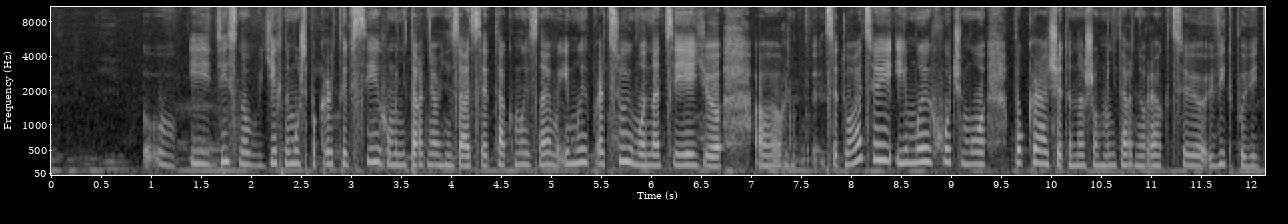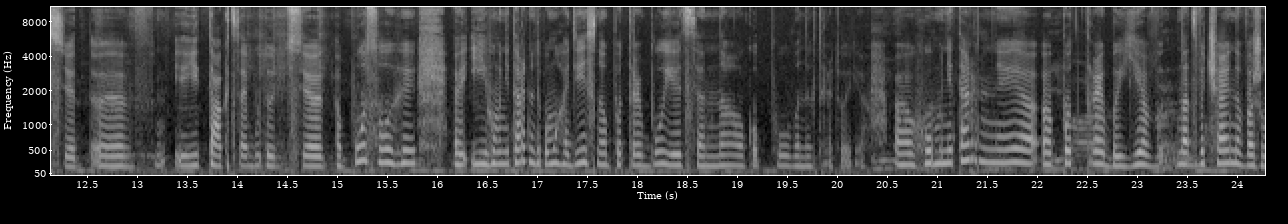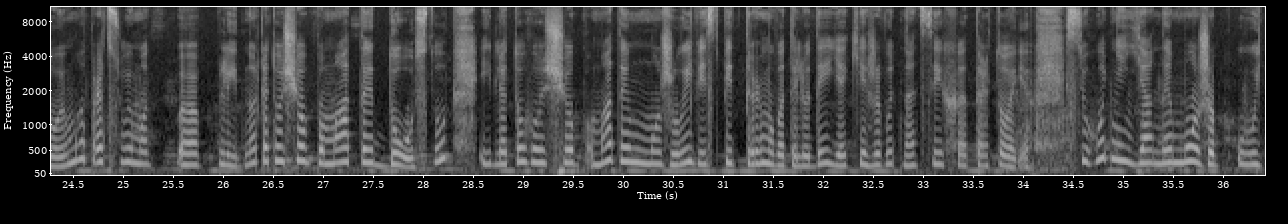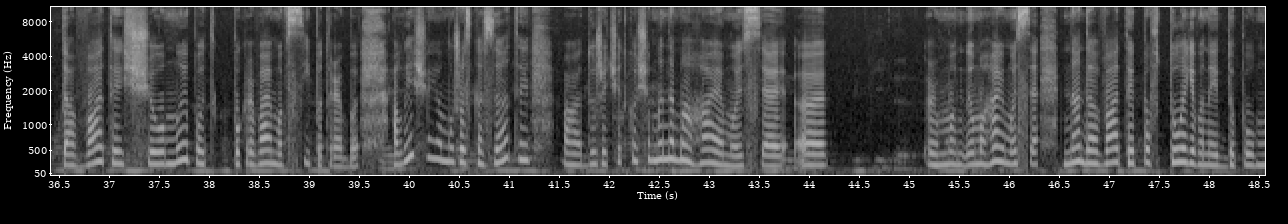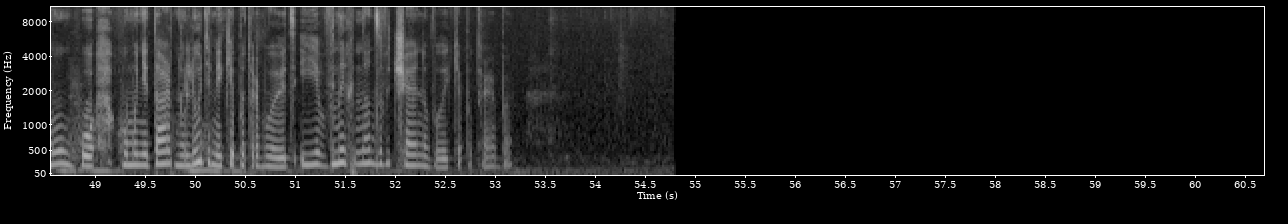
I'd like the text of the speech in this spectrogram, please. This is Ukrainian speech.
і дійсно їх не можуть покрити всі гуманітарні організації. Так, ми знаємо, і ми працюємо над цією е, ситуацією, і ми хочемо покращити нашу гуманітарну реакцію, відповідь. е, І так, це будуть е, послуги, і гуманітарна допомога дійсно потребується на окупованих територіях. Гуманітарні потреби є надзвичайно важливими. Ми працюємо плідно для того, щоб мати доступ і для того, щоб мати можливість підтримувати людей, які живуть на цих е, територіях. Сьогодні я не можу удавати, що ми покриваємо всі потреби. Але що я можу сказати дуже чітко, що ми намагаємося. е, намагаємося надавати повторювану допомогу гуманітарну людям, які потребують, і в них надзвичайно великі потреби.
